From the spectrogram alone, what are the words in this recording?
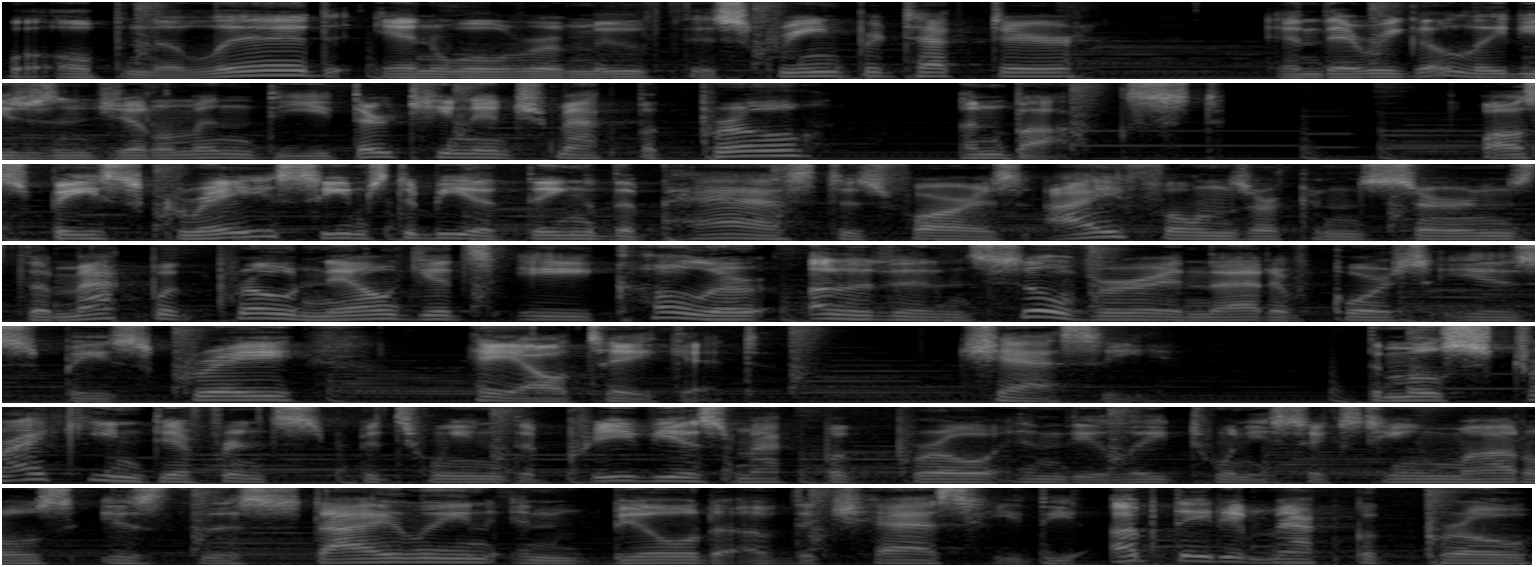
We'll open the lid and we'll remove the screen protector. And there we go, ladies and gentlemen, the 13-inch MacBook Pro unboxed. While space gray seems to be a thing of the past as far as iPhones are concerned, the MacBook Pro now gets a color other than silver, and that of course is space gray. Hey, I'll take it. Chassis. The most striking difference between the previous MacBook Pro and the late 2016 models is the styling and build of the chassis. The updated MacBook Pro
